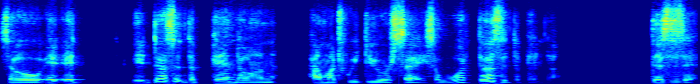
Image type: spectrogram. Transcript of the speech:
So it it, it doesn't depend on how much we do or say. So, what does it depend on? This is it.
